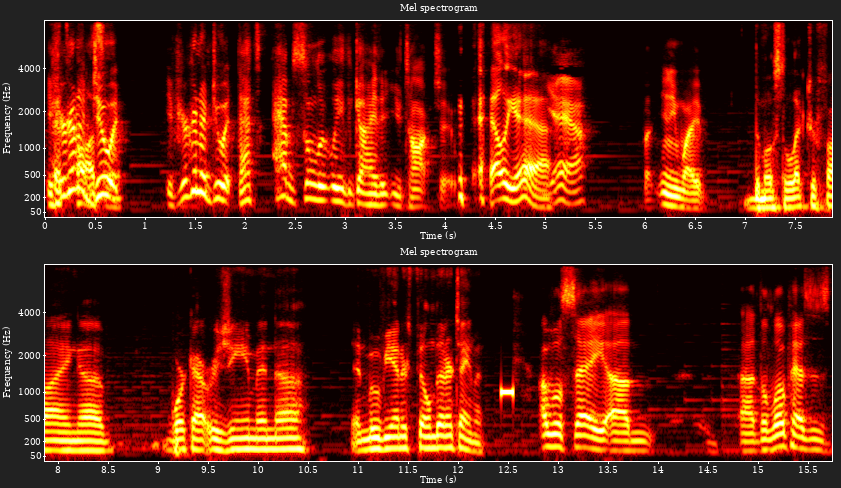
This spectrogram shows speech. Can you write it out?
If you're gonna do it, if you're gonna do it, that's absolutely the guy that you talk to. Hell yeah. Yeah. but anyway, The most electrifying uh, workout regime in uh, in movie and filmed entertainment. I will say, um, uh, the Lopez's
